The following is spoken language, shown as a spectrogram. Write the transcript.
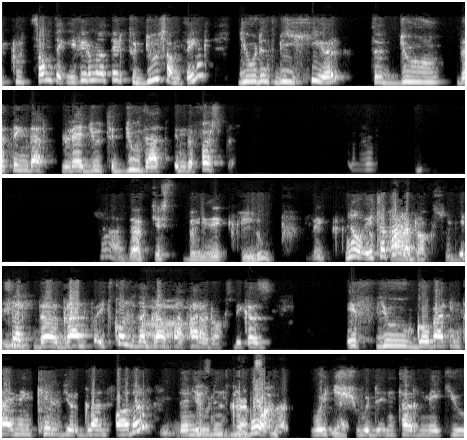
recruit something, if you're not there to do something, you wouldn't be here to do the thing that led you to do that in the first place. Yeah, that's just basic loop. Like No, it's a paradox. paradox It's be like the grand. It's called the grandpa Ah. paradox because if you go back in time and killed your grandfather, then you wouldn't be born, which Yeah. would in turn make you,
